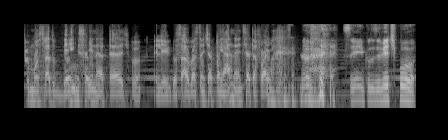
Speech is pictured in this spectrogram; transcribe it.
Foi mostrado bem isso aí, né? Até, tipo, Ele gostava bastante de apanhar, né? De certa forma. Sim, inclusive, tipo,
